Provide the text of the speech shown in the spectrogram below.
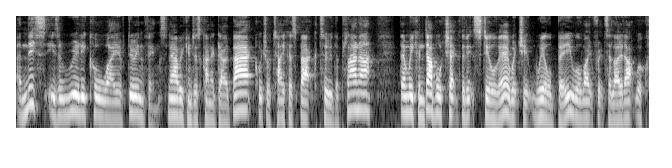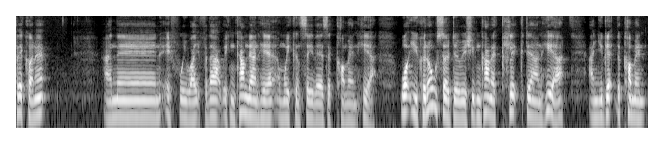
And this is a really cool way of doing things. Now we can just kind of go back, which will take us back to the planner. Then we can double check that it's still there, which it will be. We'll wait for it to load up. We'll click on it. And then if we wait for that, we can come down here and we can see there's a comment here. What you can also do is you can kind of click down here and you get the comment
